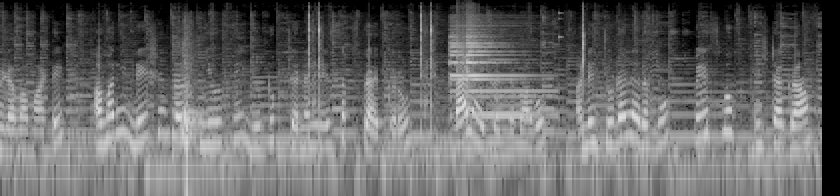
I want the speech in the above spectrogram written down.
મેળવવા માટે અમારી નેશન પ્લસ ન્યૂઝની યુટ્યુબ ચેનલને સબસ્ક્રાઇબ કરો બેલ આઇકન દબાવો અને જોડાયેલા રહો ફેસબુક ઇન્સ્ટાગ્રામ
